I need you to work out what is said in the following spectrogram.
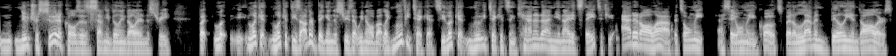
Nutraceuticals is a seventy billion dollar industry. But look, look at look at these other big industries that we know about, like movie tickets. You look at movie tickets in Canada and the United States. If you add it all up, it's only I say only in quotes, but eleven billion dollars.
